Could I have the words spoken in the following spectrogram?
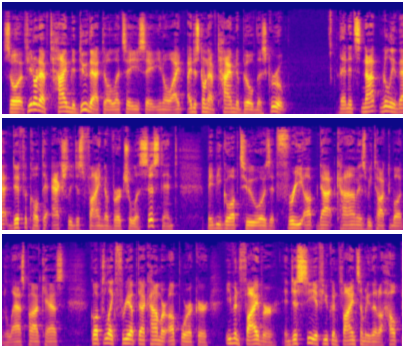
So if you don't have time to do that, though, let's say you say, you know, I, I just don't have time to build this group, then it's not really that difficult to actually just find a virtual assistant. Maybe go up to, what was it, freeeup.com, as we talked about in the last podcast. Go up to like freeeup.com or Upwork or even Fiverr and just see if you can find somebody that'll help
